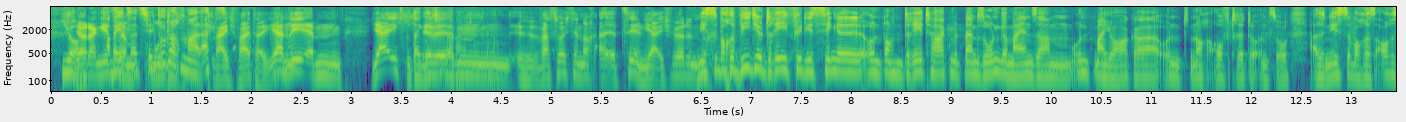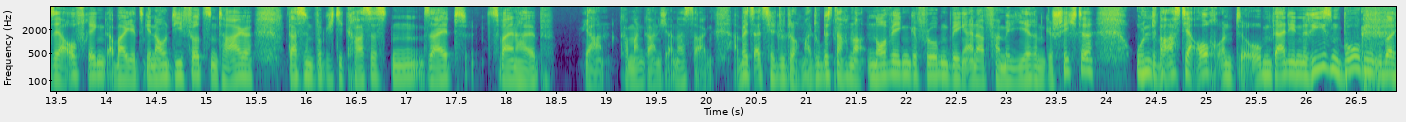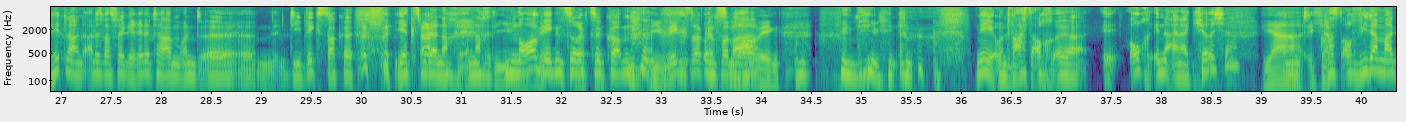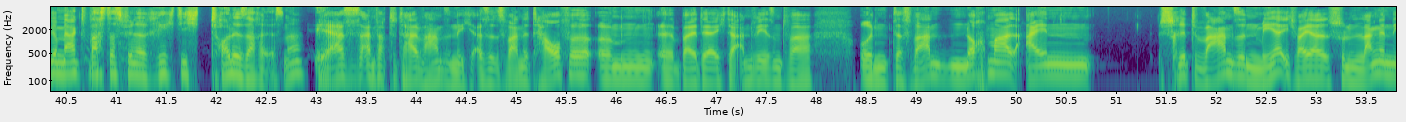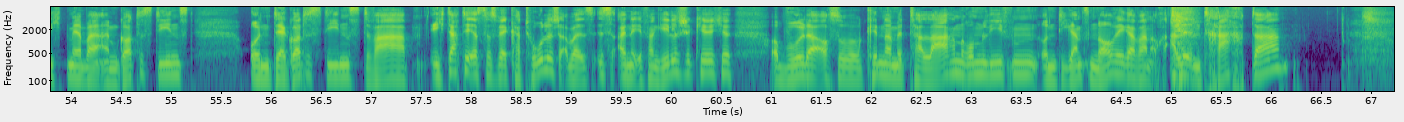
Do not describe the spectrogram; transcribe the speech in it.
Jo, Ja, dann geht's aber jetzt erzähl Montag du doch mal. gleich weiter. Ja, nee, ähm, ja, ich, dann geht's wieder ähm, äh, was soll ich denn noch erzählen? Ja, ich würde Nächste Woche Videodreh für die Single und noch ein Drehtag mit meinem Sohn gemeinsam und Mallorca und noch Auftritte und so. Also nächste Woche ist auch sehr aufregend, aber jetzt genau die 14 Tage, das sind wirklich die krassesten seit zweieinhalb Jahren, kann man gar nicht anders sagen. Aber jetzt erzähl du doch mal. Du bist nach Nor- Norwegen geflogen wegen einer familiären Geschichte und warst ja auch, und um da den Riesenbogen über Hitler und alles, was wir geredet haben und äh, die Wichsocke jetzt wieder nach, nach Die Norwegen Wichsocke. zurückzukommen. die Und von Norwegen. Die, nee, und warst auch, äh, auch in einer Kirche. Ja, und ich hast auch wieder mal gemerkt, was das für eine richtig tolle Sache ist, ne? Ja, es ist einfach total wahnsinnig. Also es war eine Taufe, ähm, äh, bei der ich da anwesend war. Und das war nochmal ein Schritt Wahnsinn mehr. Ich war ja schon lange nicht mehr bei einem Gottesdienst. Und der Gottesdienst war, ich dachte erst, das wäre katholisch, aber es ist eine evangelische Kirche, obwohl da auch so Kinder mit Talaren rumliefen und die ganzen Norweger waren auch alle in Tracht da.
